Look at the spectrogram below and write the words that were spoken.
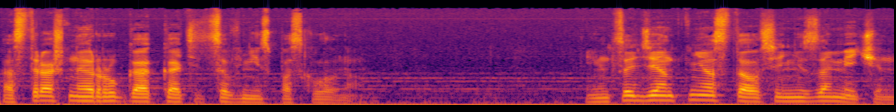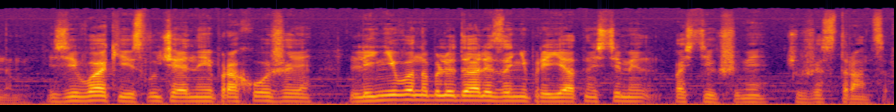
а страшная рука катится вниз по склону. Инцидент не остался незамеченным. Зеваки и случайные прохожие лениво наблюдали за неприятностями, постигшими чужестранцев.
